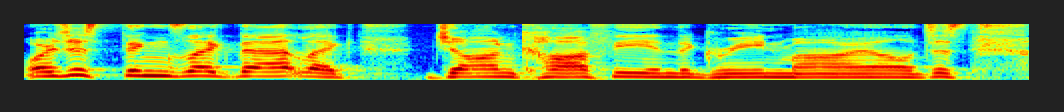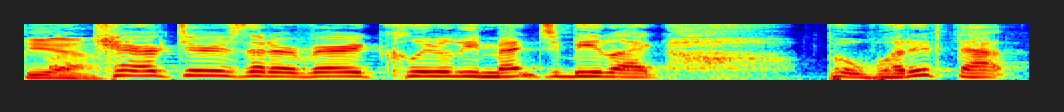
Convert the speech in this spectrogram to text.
or just things like that, like John Coffey in The Green Mile, just Yeah. characters that are very clearly meant to be like, but what if that?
